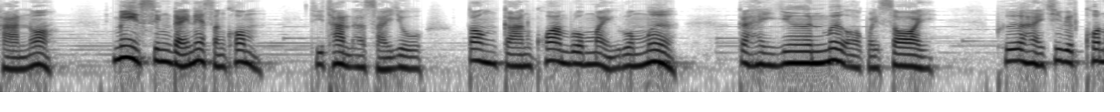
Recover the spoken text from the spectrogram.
ทานเนาะมีสิ่งใดในสังคมที่ท่านอาศัยอยู่ ต้องการความรวมใหม่รวมมือ ก็ให้ยืนมือออกไปซอย เพื่อให้ชีวิตคน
